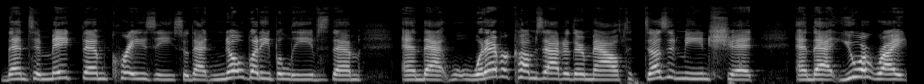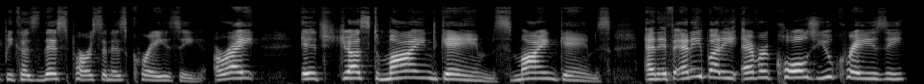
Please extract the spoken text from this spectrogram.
than to make them crazy so that nobody believes them and that whatever comes out of their mouth doesn't mean shit and that you're right because this person is crazy. All right? It's just mind games, mind games. And if anybody ever calls you crazy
